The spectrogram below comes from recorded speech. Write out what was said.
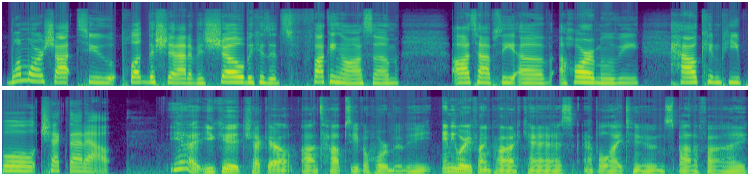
one more shot to plug the shit out of his show because it's fucking awesome. Autopsy of a Horror Movie. How can people check that out? Yeah, you could check out Autopsy of a Horror Movie anywhere you find podcasts, Apple iTunes, Spotify,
